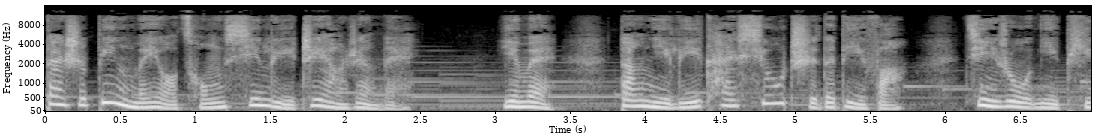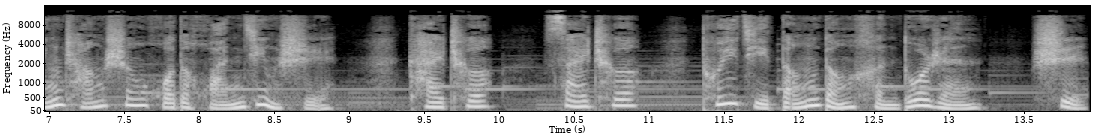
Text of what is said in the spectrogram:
但是并没有从心里这样认为，因为当你离开修持的地方，进入你平常生活的环境时。开车、塞车、推挤等等，很多人事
